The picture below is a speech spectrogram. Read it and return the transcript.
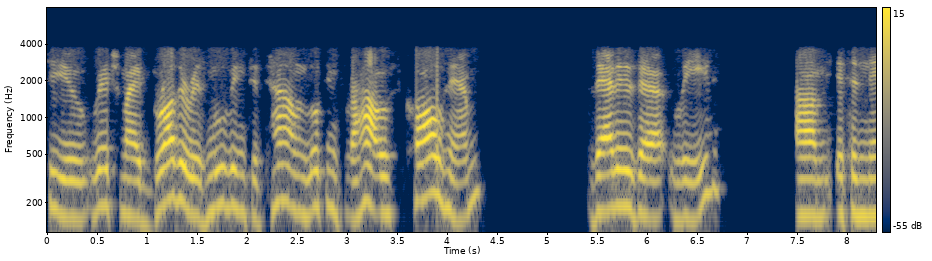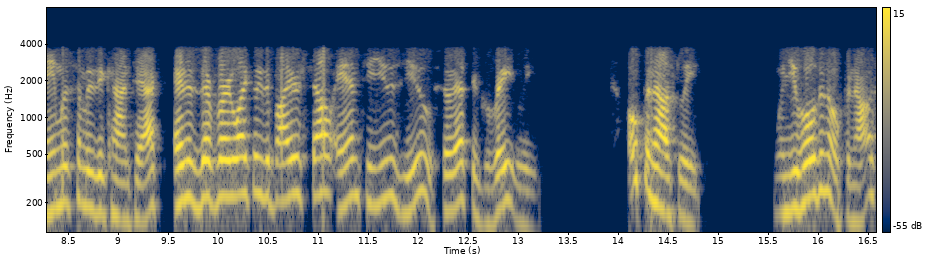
to you, Rich, my brother is moving to town looking for a house, call him. That is a lead. Um, it's a name of somebody to contact, and they're very likely to buy or sell and to use you. So that's a great lead. Open house lead when you hold an open house,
